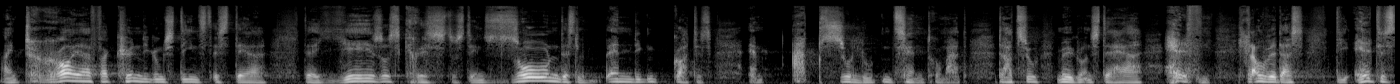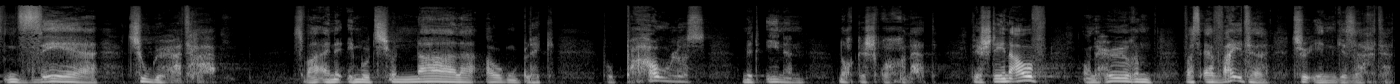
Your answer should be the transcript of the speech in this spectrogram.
Ein treuer Verkündigungsdienst ist der, der Jesus Christus, den Sohn des lebendigen Gottes, im absoluten Zentrum hat. Dazu möge uns der Herr helfen. Ich glaube, dass die Ältesten sehr zugehört haben. Es war ein emotionaler Augenblick, wo Paulus mit ihnen noch gesprochen hat. Wir stehen auf und hören, was er weiter zu ihnen gesagt hat.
